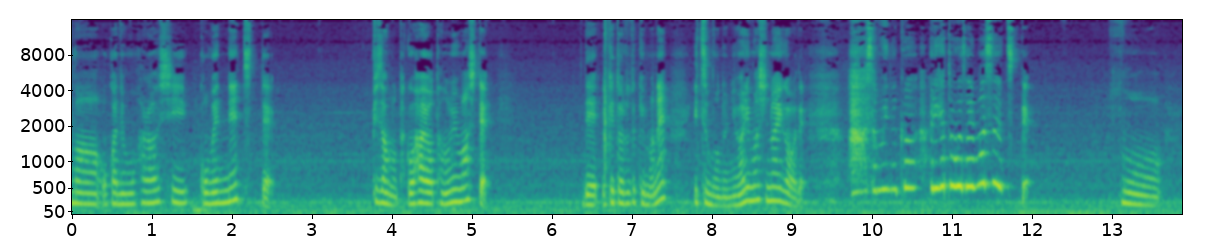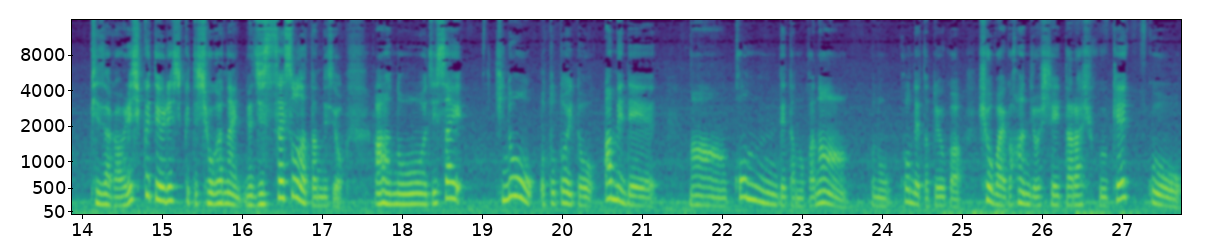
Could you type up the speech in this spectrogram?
まあお金も払うしごめんねっつってピザの宅配を頼みましてで受け取る時もねいつもの2割増しの笑顔で「ああ寒い中ありがとうございます」っつって。もうピザが嬉しくて嬉しくてしょうがない。実際そうだったんですよ。あの実際昨日一昨日と雨でまあ混んでたのかな。この混んでたというか商売が繁盛していたらしく結構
